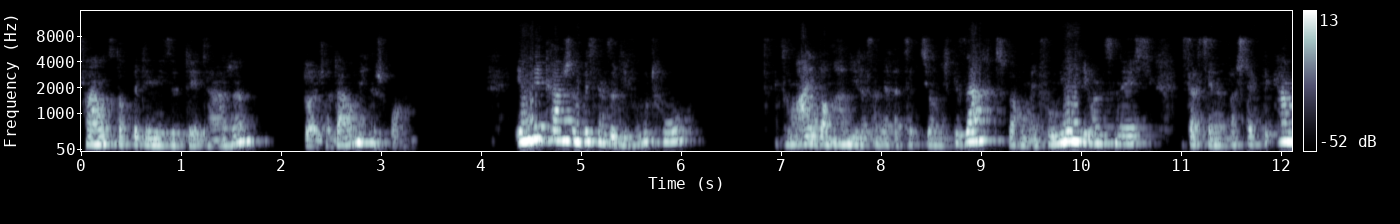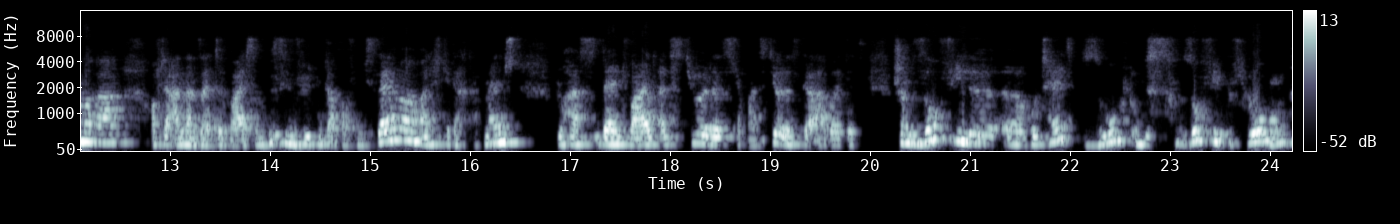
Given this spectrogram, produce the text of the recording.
Fahr uns doch bitte in die siebte Etage. Deutsch hat da auch nicht gesprochen. In mir kam schon ein bisschen so die Wut hoch. Zum einen, warum haben die das an der Rezeption nicht gesagt? Warum informieren die uns nicht? Ist das hier eine versteckte Kamera? Auf der anderen Seite war ich so ein bisschen wütend auch auf mich selber, weil ich gedacht habe, Mensch, du hast weltweit als Stewardess, ich habe als Stewardess gearbeitet, schon so viele äh, Hotels besucht und bist so viel geflogen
